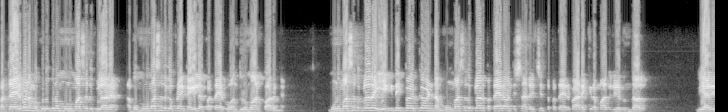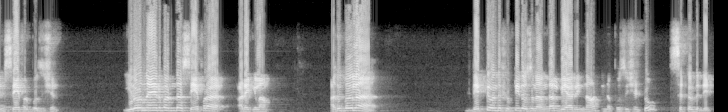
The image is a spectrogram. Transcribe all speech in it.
பத்தாயிரம் ரூபாய் நம்ம கொடுக்கணும் மூணு மாசத்துக்குள்ளார. அப்ப மூணு மாசத்துக்கு அப்புறம் என் கையில பத்தாயிரம் ரூபாய் வந்துருமான்னு பாருங்க. மூணு மாசத்துக்குள்ளார என்கிட்ட இப்ப இருக்க வேண்டாம். மூணு மாசத்துக்குள்ளார பத்தாயிரம் வந்துச்சுன்னா அதை வச்சு இந்த பத்தாயிரம் ரூபாய் அடைக்கிற மாதிரி இருந்தால் we are in safer position இருபதாயிரம் ரூபாய் இருந்தா சேஃபரா அடைக்கலாம். அதுக்கு பதிலா டெட் வந்து ஃபிஃப்டி தௌசண்ட் இருந்தால் we are in not in a position to settle the debt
